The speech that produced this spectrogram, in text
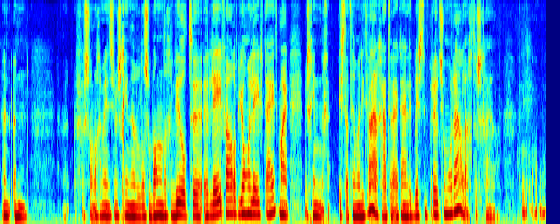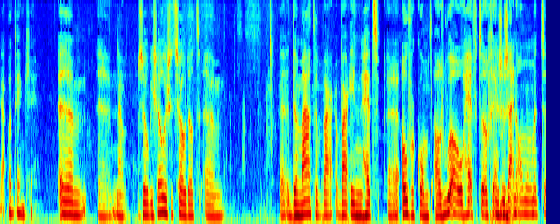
een, een, voor sommige mensen misschien een losbandig wild uh, leven al op jonge leeftijd. Maar misschien is dat helemaal niet waar. Gaat er uiteindelijk best een preutse moraal achter schuil. Ja. Wat denk je? Um, uh, nou, sowieso is het zo dat... Um, uh, de mate waar, waarin het uh, overkomt als wow, heftig... en ze mm. zijn allemaal met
